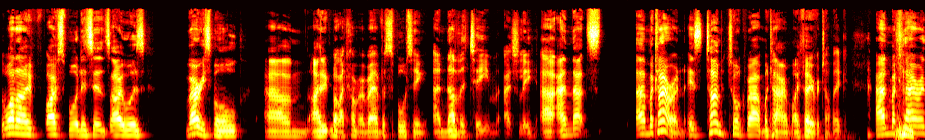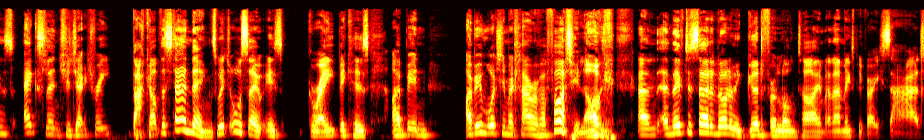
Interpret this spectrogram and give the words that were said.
the one I've I've supported since I was very small. Um, I well, I can't remember ever supporting another team actually, uh, and that's uh, McLaren. It's time to talk about McLaren, my favourite topic, and McLaren's excellent trajectory back up the standings, which also is great because I've been I've been watching McLaren for far too long, and and they've decided not to be good for a long time, and that makes me very sad.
